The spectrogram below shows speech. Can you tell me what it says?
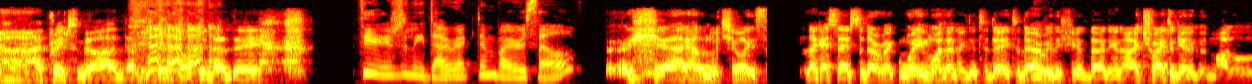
Uh, I pray to God that He's going to help me that day. Do you usually direct them by yourself? Uh, yeah, I have no choice. Like I said, I used to direct way more than I do today. Today, mm-hmm. I really feel that, you know, I try to get a good model,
